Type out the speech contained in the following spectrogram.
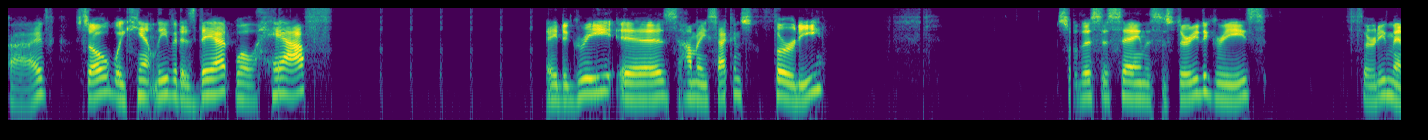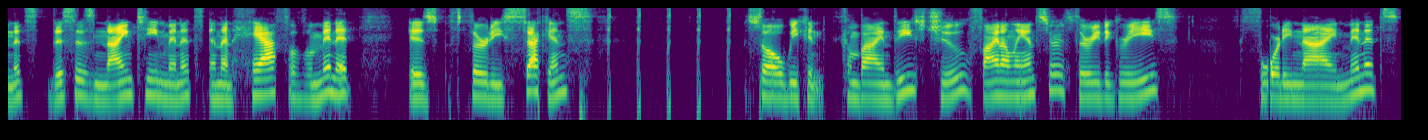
Five. So we can't leave it as that. Well, half a degree is how many seconds? 30. So this is saying this is 30 degrees. 30 minutes. This is 19 minutes, and then half of a minute is 30 seconds. So we can combine these two. Final answer, 30 degrees, 49 minutes,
